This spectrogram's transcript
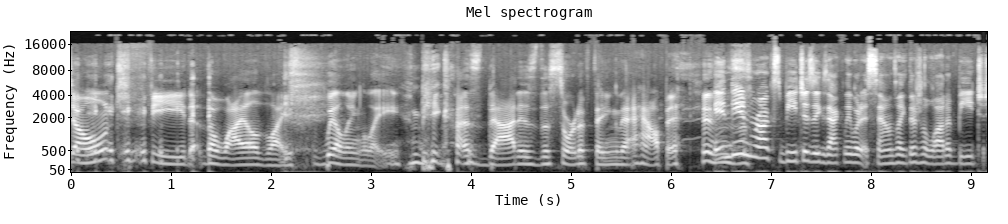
don't feed the wildlife willingly because that is the sort of thing that happens Indian Rocks Beach is exactly what it sounds like. There's a lot of beach,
